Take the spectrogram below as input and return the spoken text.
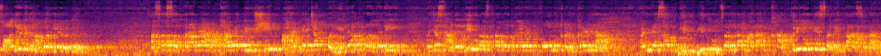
सॉलिड घाबरले होते. असा सतराव्या अठराव्या दिवशी पहाटेच्या पहिल्या प्रहरी म्हणजे साडेतीन वाजता वगैरे फोन खणखणला आणि मी असा भीतभीत उचलला मला खात्री होती सरिता असणार.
